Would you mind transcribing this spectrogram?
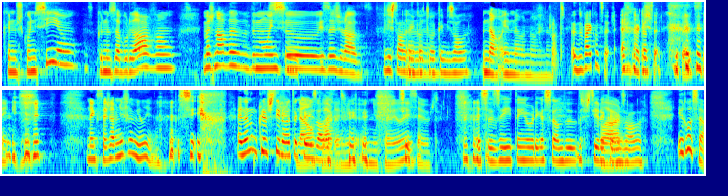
que nos conheciam, que nos abordavam, mas nada de muito Sim. exagerado. Viste alguém com a tua camisola? Não, eu não, não, não. Pronto, vai acontecer. Vai acontecer. Espero que sim. Nem que seja a minha família. Sim. Ainda não me vestiram a tua não, camisola. claro, a minha, a minha família Sim. sempre. Essas aí têm a obrigação de, de vestir a Claro. camisola. Em relação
